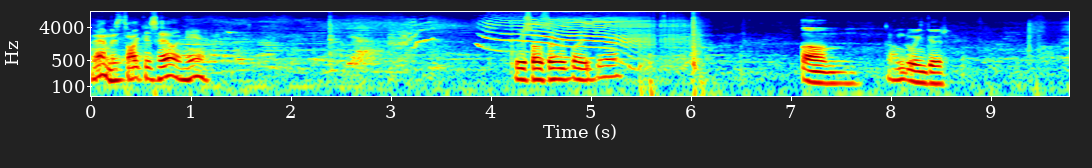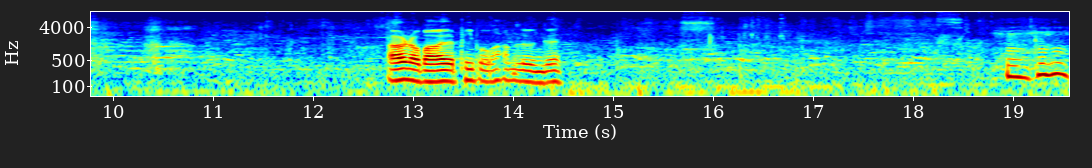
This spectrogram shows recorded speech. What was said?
Damn, it's dark as hell in here. Chris, how's everybody doing? Um, I'm doing good. I don't know about other people, I'm doing good.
